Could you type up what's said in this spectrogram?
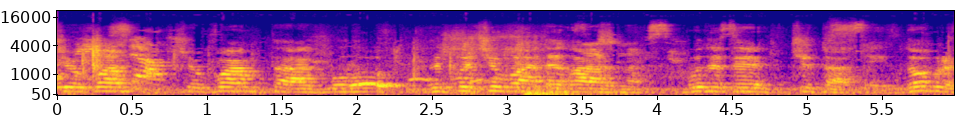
щоб вам, щоб вам так було відпочивати гарно. Будете читати їх. Добре?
